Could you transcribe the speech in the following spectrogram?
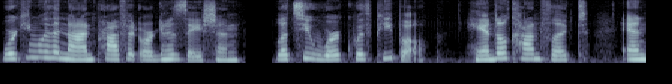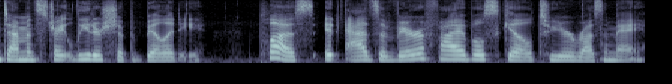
working with a nonprofit organization lets you work with people handle conflict, and demonstrate leadership ability. Plus, it adds a verifiable skill to your resume.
